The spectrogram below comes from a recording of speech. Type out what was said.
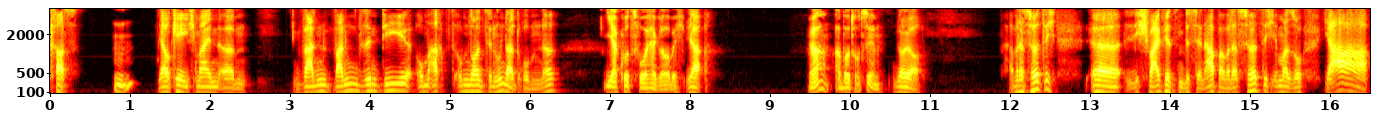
Krass. Hm? Ja, okay, ich meine, ähm, wann wann sind die um acht, um 1900 rum, ne? Ja, kurz vorher, glaube ich. Ja, Ja, aber trotzdem. ja, ja. Aber das hört sich, äh, ich schweife jetzt ein bisschen ab, aber das hört sich immer so, ja,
